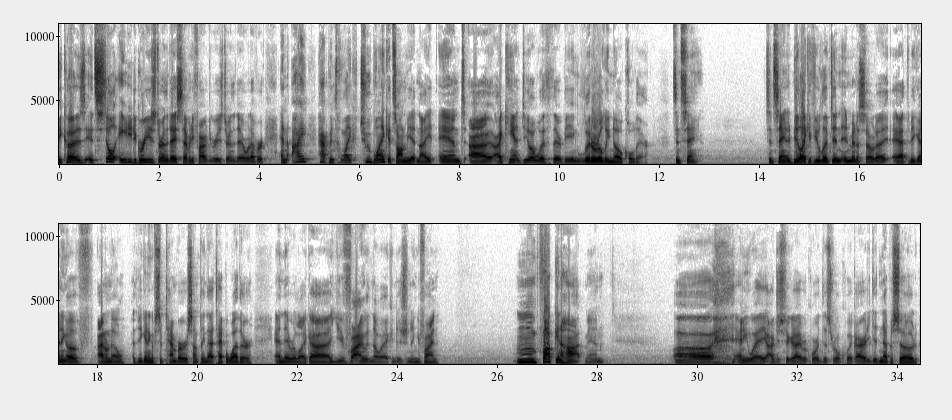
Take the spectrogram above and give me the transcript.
because it's still 80 degrees during the day, 75 degrees during the day, or whatever. And I happen to like two blankets on me at night, and uh, I can't deal with there being literally no cold air. It's insane. It's insane. It'd be like if you lived in, in Minnesota at the beginning of, I don't know, at the beginning of September or something, that type of weather, and they were like, uh, you're fine with no air conditioning, you're fine. Mmm, fucking hot, man. Uh, anyway, I just figured I'd record this real quick. I already did an episode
